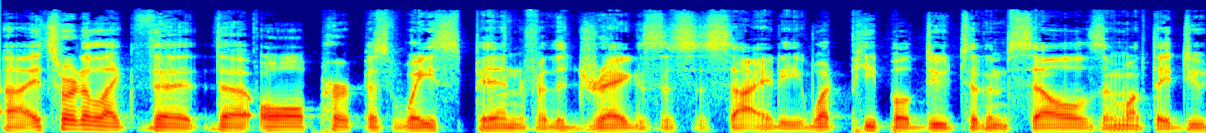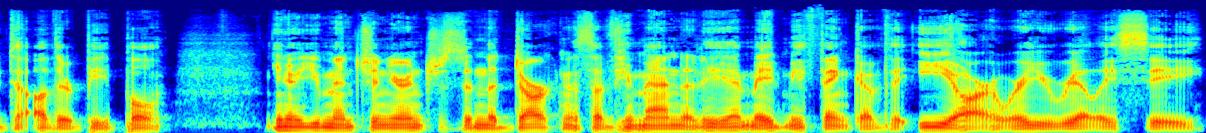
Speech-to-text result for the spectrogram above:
Uh, it's sort of like the the all purpose waste bin for the dregs of society, what people do to themselves and what they do to other people you know, you mentioned you're interested in the darkness of humanity. It made me think of the ER, where you really see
